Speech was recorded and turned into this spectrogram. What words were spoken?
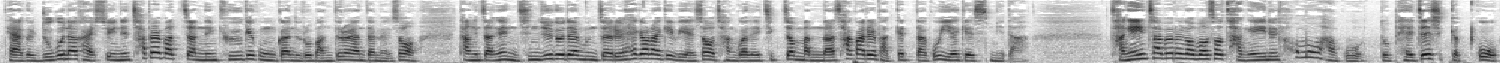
대학을 누구나 갈 수 있는 차별받지 않는 교육의 공간으로 만들어야 한다면서 당장은 진주교대 문제를 해결하기 위해서 장관을 직접 만나 사과를 받겠다고 이야기했습니다. 장애인 차별을 넘어서 장애인을 혐오하고 또 배제시켰고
